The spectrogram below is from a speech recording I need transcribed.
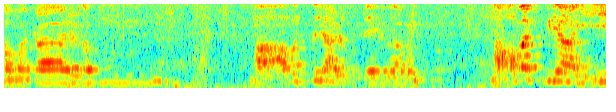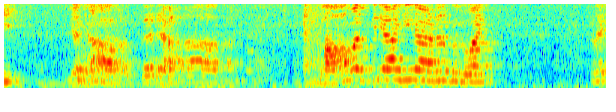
ഭവകാരണം ഭാവത്തിലാണ് പ്രത്യേകത പറയും ഭാവഗ്രാഹി ജനാദര ഭാവഗ്രാഹിയാണ് ഭഗവാൻ. അല്ലേ?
